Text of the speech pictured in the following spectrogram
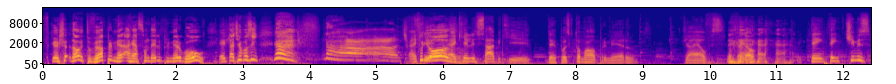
Fiquei cho- Não, e tu viu a, primeira, a reação dele no primeiro gol? Ele tá tipo assim. "Ah, não", tipo, É que, furioso. é que ele sabe que depois que tomar o primeiro, já é Elvis, entendeu? tem, tem times...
